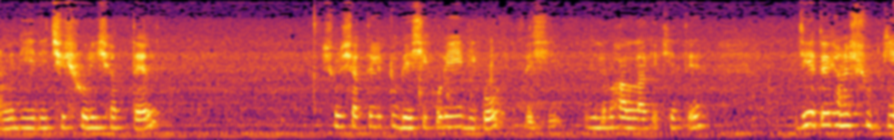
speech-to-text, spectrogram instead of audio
আমি দিয়ে দিচ্ছি সরিষার তেল। সরিষার তেল একটু বেশি করেই দিব, বেশি দিলে ভালো লাগে খেতে। যেহেতু এখানে শুটকি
